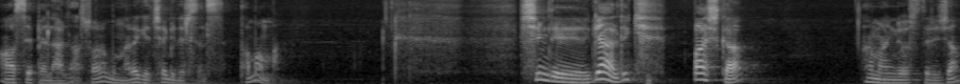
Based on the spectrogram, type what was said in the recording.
ASP'lerden sonra bunlara geçebilirsiniz. Tamam mı? Şimdi geldik başka hemen göstereceğim.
